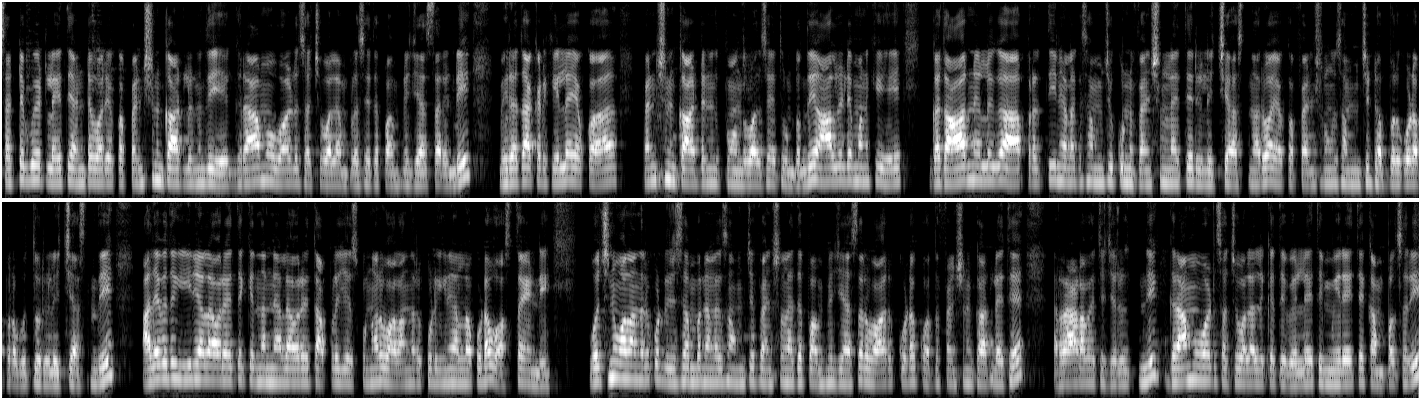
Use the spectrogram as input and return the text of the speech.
సర్టిఫికేట్లు అయితే అంటే వారి యొక్క పెన్షన్ కార్డులు అనేది గ్రామ వార్డు సచివాలయం ప్లస్ అయితే పంపిణీ చేస్తారండి. మీరైతే అక్కడికి వెళ్ళే యొక్క పెన్షన్ కార్డు అనేది పొందవలసి అయితే ఉంటుంది. ఆల్రెడీ మనకి గత ఆరు నెలలుగా ప్రతి నెలకు సంబంధించి కొన్ని పెన్షన్లు అయితే రిలీజ్ చేస్తున్నారు. ఆ యొక్క పెన్షన్‌లకు సంబంధించి డబ్బులు కూడా ప్రభుత్వం రిలీజ్ చేస్తుంది. అదేవిధంగా ఈ నెల ఎవరైతే కింద నెల ఎవరైతే అప్లై చేసుకున్నారో వాళ్ళందరూ కూడా ఈ నెలలో కూడా వస్తాయండి. వచ్చిన వాళ్ళందరూ కూడా డిసెంబర్ నెలకు సంబంధించి పెన్షన్లు అయితే పంపిణీ చేస్తారు. వారికి కూడా కొత్త పెన్షన్ కార్డులు అయితే రావడం అయితే జరుగుతుంది. గ్రామ వార్డు సచివాలయాలకి అయితే వెళ్ళైతే మీరైతే కంపల్సరీ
